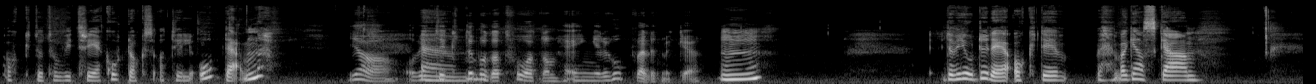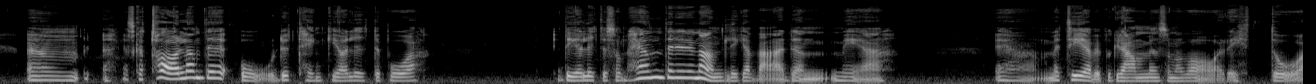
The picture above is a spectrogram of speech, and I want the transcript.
Och då tog vi tre kort också till orden. Ja, och vi tyckte båda två att de hänger ihop väldigt mycket. Mm. De gjorde det och det var ganska um, ganska talande ord tänker jag lite på det lite som händer i den andliga världen med, eh, med tv-programmen som har varit och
